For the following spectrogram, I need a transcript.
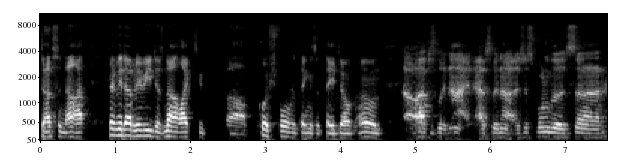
does not, WWE does not like to uh, push forward things that they don't own. Oh, absolutely not. Absolutely not. It's just one of those uh,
